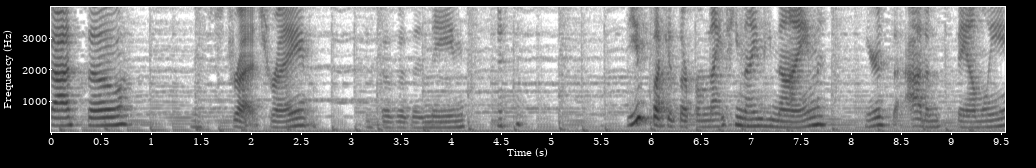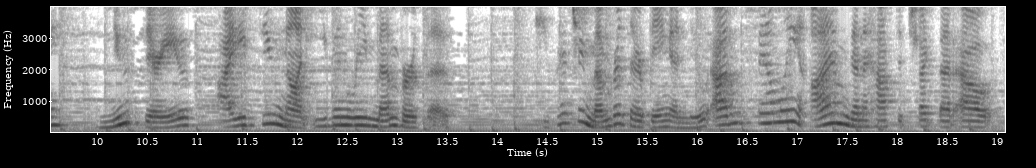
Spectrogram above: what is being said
Fatso and Stretch, right? Those are the names. These buckets are from 1999. Here's the Addams Family, new series. I do not even remember this. Do you guys remember there being a new Addams Family? I'm gonna have to check that out.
